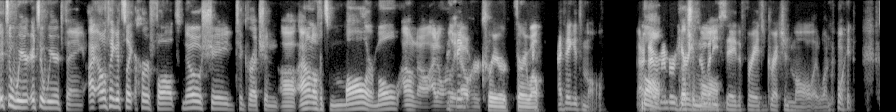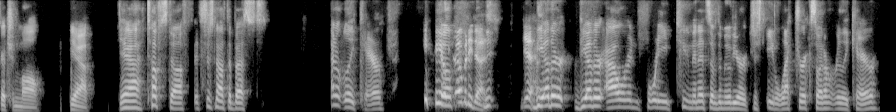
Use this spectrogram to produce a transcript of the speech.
it's a weird. It's a weird thing. I don't think it's like her fault. No shade to Gretchen. Uh, I don't know if it's Mall or Mole. I don't know. I don't really think- know her career very well. I think it's Mall. I, I remember hearing Gretchen somebody Mall. say the phrase Gretchen Mall at one point. Gretchen Mall. Yeah. Yeah. Tough stuff. It's just not the best. I don't really care. you know, Nobody does. Yeah. The other the other hour and 42 minutes of the movie are just electric, so I don't really care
